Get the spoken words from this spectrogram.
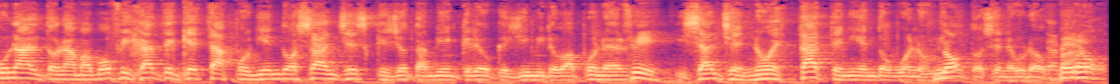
Un, un alto nada más. Vos fijate que estás poniendo a Sánchez, que yo también creo que Jimmy lo va a poner. Sí. Y Sánchez no está teniendo buenos No. minutos en Europa. Pero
